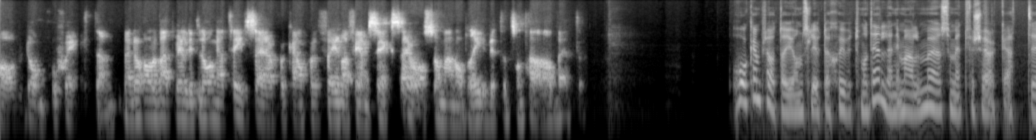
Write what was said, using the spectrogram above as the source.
av de projekten. Men då har det varit väldigt långa tidsserier på kanske 4, 5, 6 år som man har drivit ett sånt här arbete. Håkan pratar ju om Sluta skjut-modellen i Malmö som ett försök att eh,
